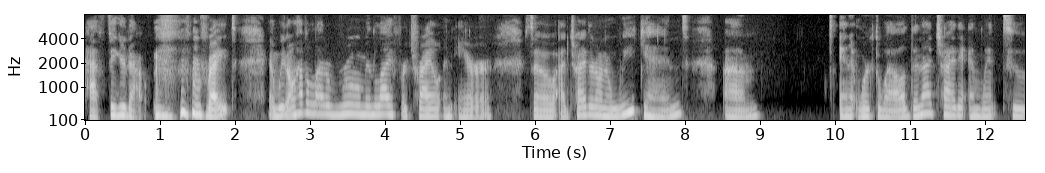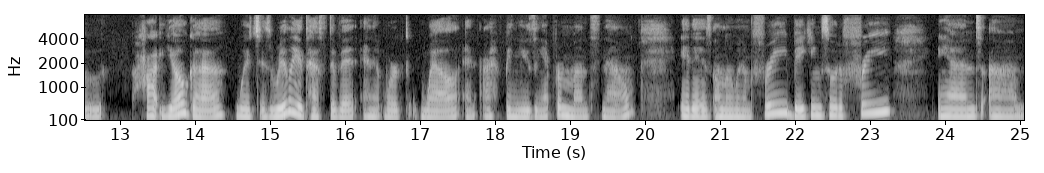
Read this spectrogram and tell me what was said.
have figured out, right? And we don't have a lot of room in life for trial and error. So, I tried it on a weekend um, and it worked well. Then I tried it and went to hot yoga, which is really a test of it, and it worked well. And I've been using it for months now. It is aluminum free, baking soda free, and um,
